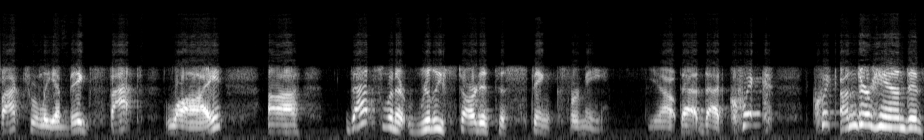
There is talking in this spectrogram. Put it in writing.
factually a big fat lie, uh, that's when it really started to stink for me. Yeah. That that quick, quick, underhanded,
